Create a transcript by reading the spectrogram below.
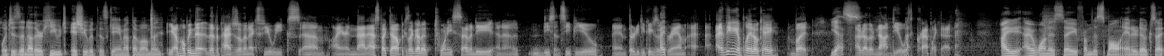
Which is another huge issue with this game at the moment. Yeah, I'm hoping that, that the patches over the next few weeks um, iron that aspect out because I've got a 2070 and a decent CPU and 32 gigs of I- RAM. I, I think I can play it okay, but Yes. I'd rather not deal with crap like that. I, I want to say from the small anecdotes I,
